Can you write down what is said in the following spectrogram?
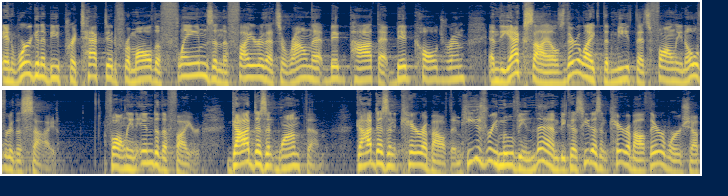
and we're going to be protected from all the flames and the fire that's around that big pot, that big cauldron. And the exiles, they're like the meat that's falling over the side, falling into the fire. God doesn't want them. God doesn't care about them. He's removing them because He doesn't care about their worship.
